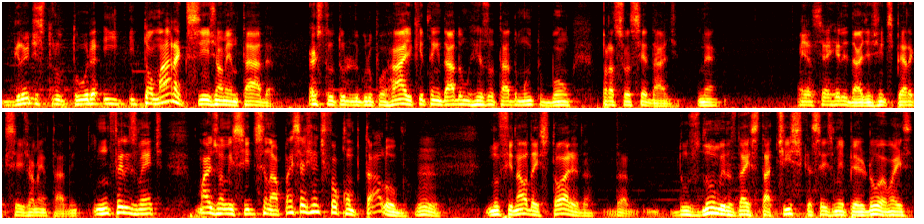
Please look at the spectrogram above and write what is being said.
grande estrutura e, e tomara que seja aumentada a estrutura do Grupo Raio, que tem dado um resultado muito bom para a sociedade, né? Essa é a realidade, a gente espera que seja aumentado. Infelizmente, mais um homicídio Sinop. Mas se a gente for computar, Lobo, Hum. no final da história, da- da- dos números da estatística, vocês me perdoam, mas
